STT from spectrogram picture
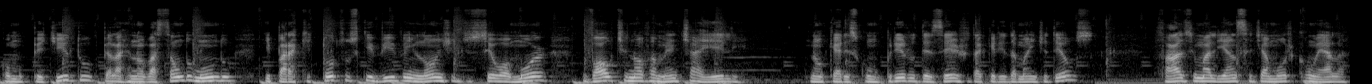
como pedido pela renovação do mundo e para que todos os que vivem longe de seu amor volte novamente a Ele. Não queres cumprir o desejo da querida Mãe de Deus? Faze uma aliança de amor com ela.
